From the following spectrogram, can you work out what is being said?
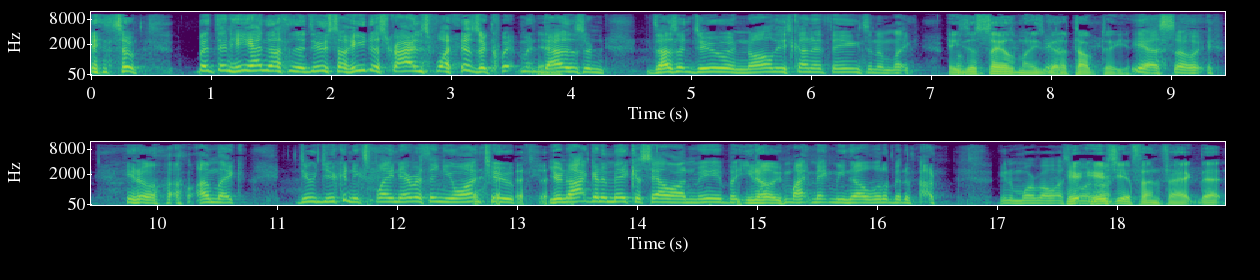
and so, but then he had nothing to do, so he describes what his equipment does and doesn't do, and all these kind of things. And I'm like, He's a salesman. He's got to talk to you. yeah. So, you know, I'm like, dude, you can explain everything you want to. You're not going to make a sale on me, but you know, you might make me know a little bit about, you know, more about what's Here, going here's on. your fun fact that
